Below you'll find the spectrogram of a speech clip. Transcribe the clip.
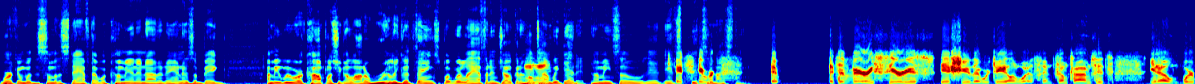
working with some of the staff that would come in and out of there. And it was a big I mean, we were accomplishing a lot of really good things, but we're laughing and joking the whole mm-hmm. time we did it. I mean, so it, it's, it's, it's it, a nice thing. It, it's a very serious issue that we're dealing with, and sometimes it's, you know, we're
